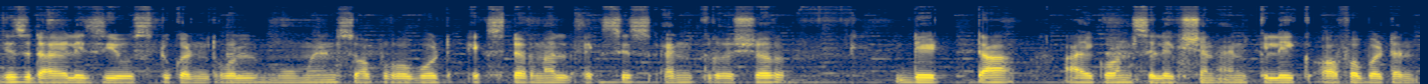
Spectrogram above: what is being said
This dial is used to control movements of robot external axis and crusher data icon selection and click of a button.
